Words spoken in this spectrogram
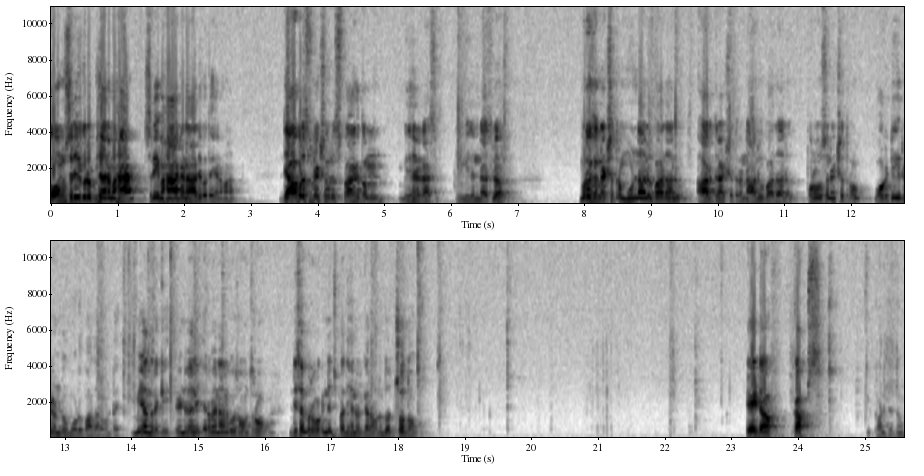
ఓం శ్రీ గురుభ్యో నమ శ్రీ మహాగణాధిపతయ నమ. దేవప్రసమేశ్వరు స్వాగతం మిథున రాశి. ఈ మిథున రాశిలో మృగశ నక్షత్రం మూడు నాలుగు పాదాలు ఆర్ద్ర నక్షత్రం నాలుగు పాదాలు పునవస నక్షత్రం ఒకటి రెండు మూడు పాదాలు ఉంటాయి. మీ అందరికీ రెండు వేల ఇరవై నాలుగో సంవత్సరం డిసెంబర్ ఒకటి నుంచి పదిహేను వరకు ఎలా ఉంటుందో చూద్దాం. ఎయిట్ ఆఫ్ కప్స్ కౌంట్ చేద్దాం.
